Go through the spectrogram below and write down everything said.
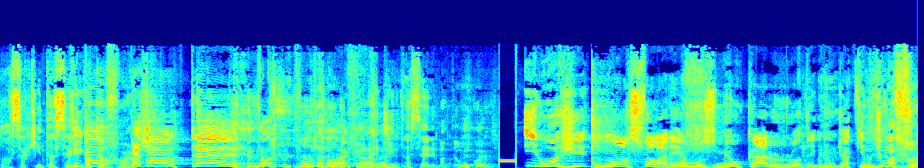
Nossa, a quinta série Cinco, bateu forte. quatro, três. Foda lá, cara. Quinta série bateu forte. E hoje nós falaremos, meu caro Rodrigo Bildiaquino, de um assunto...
